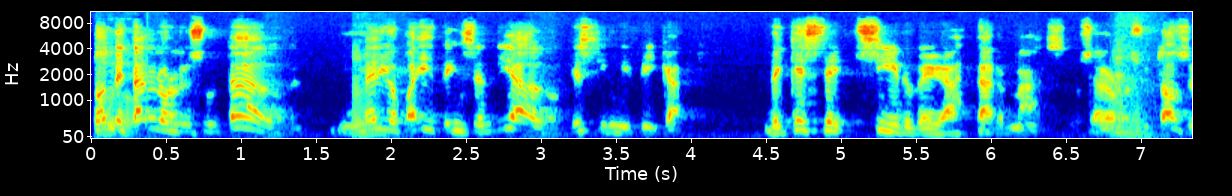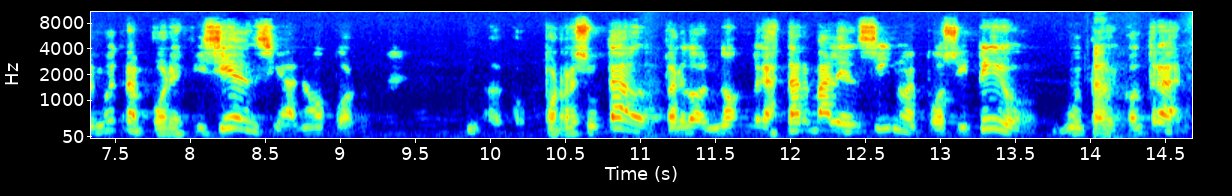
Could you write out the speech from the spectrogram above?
¿Dónde están los resultados? Medio país está incendiado. ¿Qué significa? ¿De qué se sirve gastar más? O sea, los resultados se muestran por eficiencia, no por, por resultados. Perdón, no, gastar mal en sí no es positivo, muy por el contrario.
